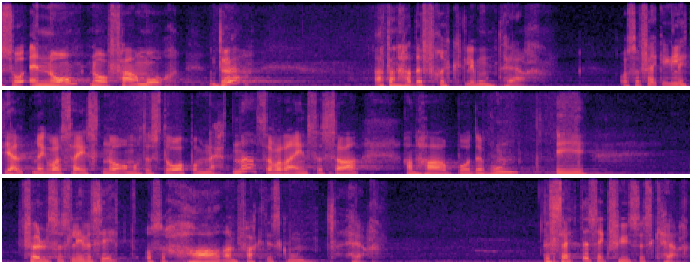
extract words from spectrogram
så enormt når farmor døde, at han hadde fryktelig vondt her. Og Så fikk jeg litt hjelp når jeg var 16 år og måtte stå opp om nettene. Så var det en som sa han har både vondt i følelseslivet sitt, og så har han faktisk vondt her. Det setter seg fysisk her.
